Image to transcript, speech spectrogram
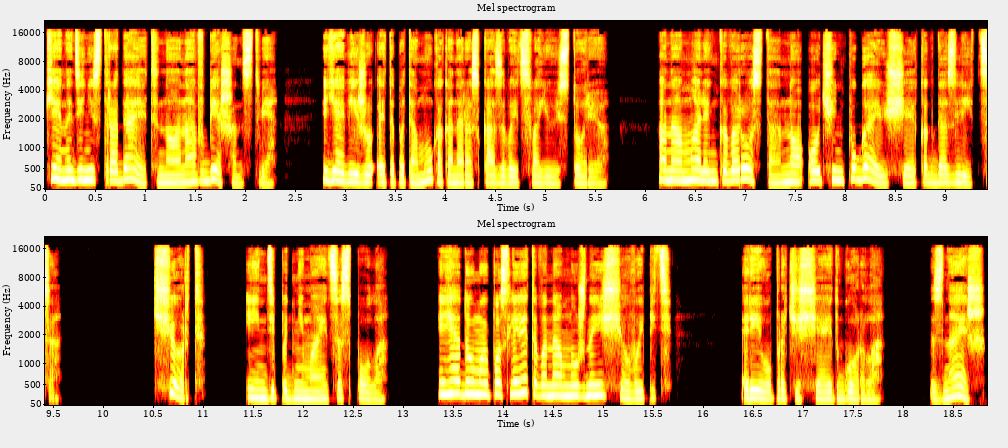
Кеннеди не страдает, но она в бешенстве. Я вижу это потому, как она рассказывает свою историю. Она маленького роста, но очень пугающая, когда злится. «Чёрт!» — Инди поднимается с пола. «Я думаю, после этого нам нужно ещё выпить. Рио прочищает горло. «Знаешь,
